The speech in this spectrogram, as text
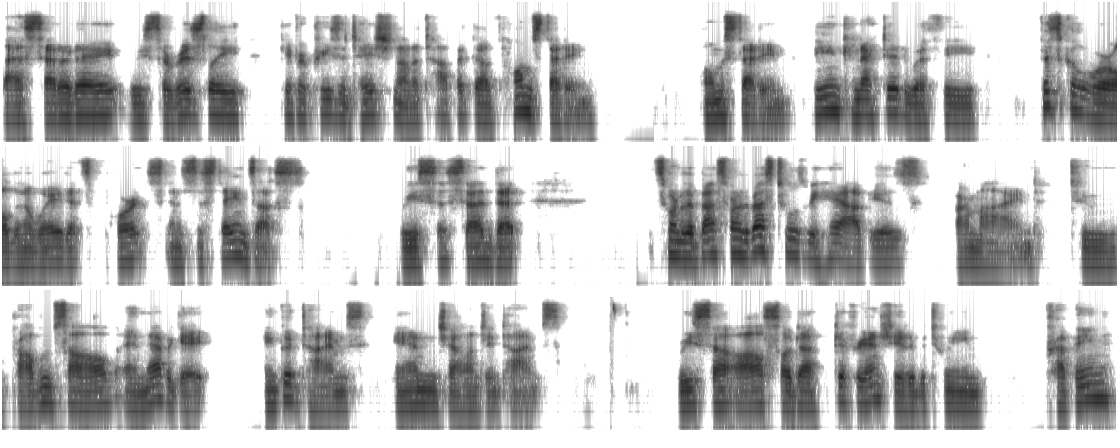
Last Saturday, Lisa Risley gave a presentation on the topic of homesteading. Homesteading, being connected with the physical world in a way that supports and sustains us. Risa said that it's one of the best, one of the best tools we have is our mind to problem solve and navigate in good times and in challenging times. Risa also differentiated between prepping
